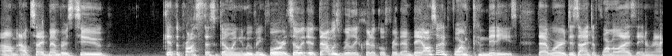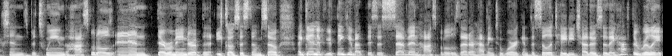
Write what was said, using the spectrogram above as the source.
um, outside members to get the process going and moving forward. So it, that was really critical for them. They also had formed committees that were designed to formalize the interactions between the hospitals and their remainder of the ecosystem. So again, if you're thinking about this is seven hospitals that are having to work and facilitate each other, so they have to really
